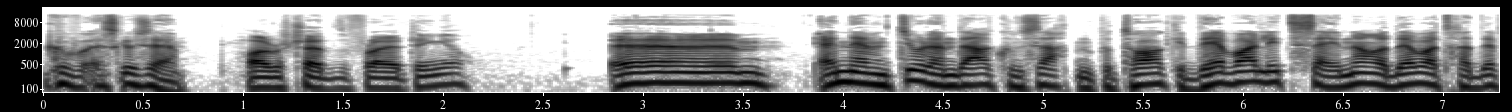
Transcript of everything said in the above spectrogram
hva, skal vi se Har det skjedd flere ting, ja? um, Jeg nevnte jo den der konserten på taket. Det var litt seinere. Det var 30.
